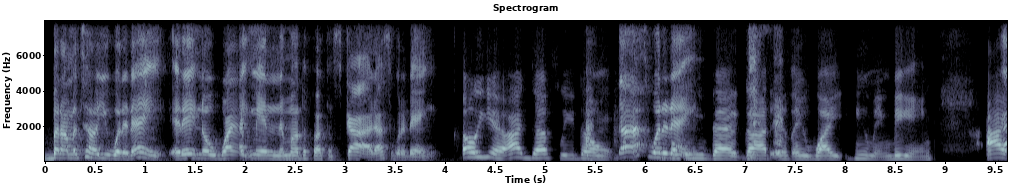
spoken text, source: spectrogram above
But i'm gonna tell you what it ain't. It ain't no white man in the motherfucking sky. That's what it ain't. Oh yeah i definitely don't that's what it ain't. that god is a white human being I,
